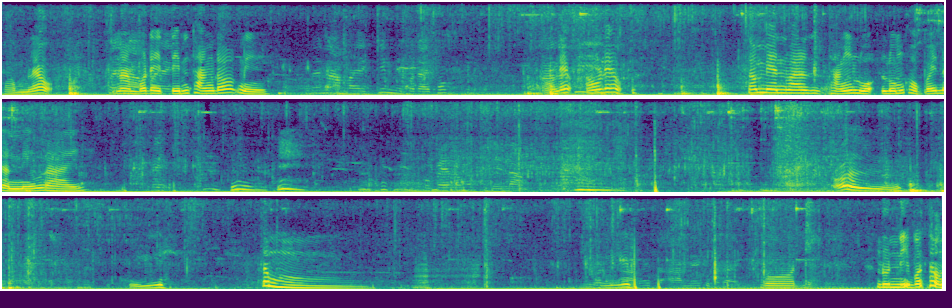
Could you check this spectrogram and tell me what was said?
ความแล้วน้ำบ่ได้เต็มทางดอกนี่ แนะนำไปจิ้มนี่บ่ได้เพราะเอาเร็วเอาเร็วถ้าเมนว่าถังหลวล้มเข้าไปนั่นนิ้วลายพ่อแม่เราก็สิได้นเออ อีตึมำอีให้สะอาดแม่ก็ได้บอดรุ่นนี้บ่ต้อง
